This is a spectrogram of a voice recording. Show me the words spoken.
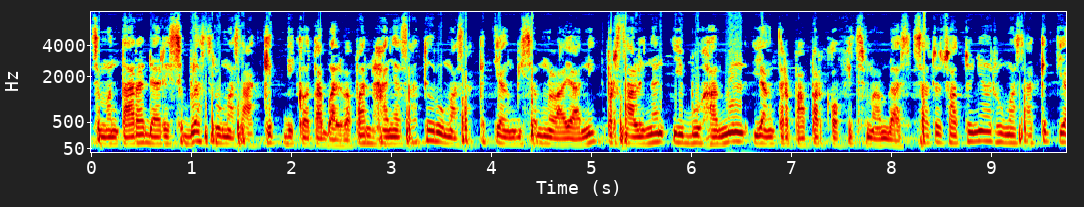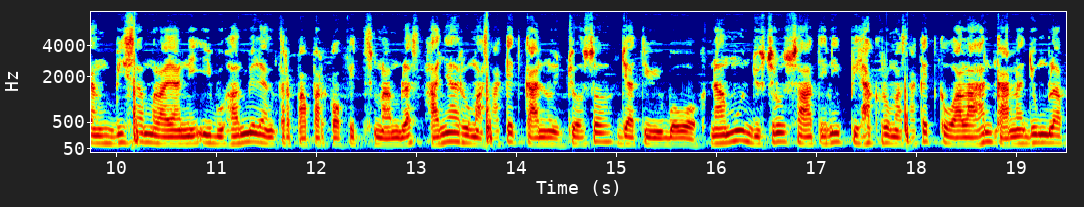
Sementara dari 11 rumah sakit di kota Balikpapan hanya satu rumah sakit yang bisa melayani persalinan ibu hamil yang terpapar COVID-19. Satu-satunya rumah sakit yang bisa melayani ibu hamil yang terpapar COVID-19 hanya rumah sakit Kanu Joso Jatiwibowo. Namun justru saat ini pihak rumah sakit kewalahan karena jumlah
